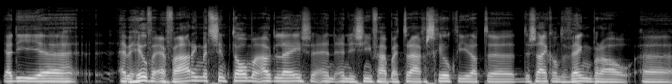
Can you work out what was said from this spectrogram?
Ja, die hebben heel veel ervaring met symptomen uitlezen. En, en die zien vaak bij trage schildklier dat uh, de zijkant wenkbrauw uh,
